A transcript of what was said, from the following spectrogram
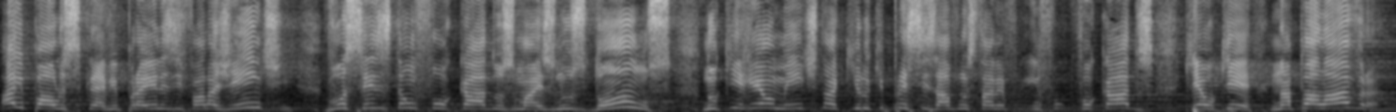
Aí Paulo escreve para eles e fala: gente, vocês estão focados mais nos dons do que realmente naquilo que precisavam estar focados, que é o que? Na palavra.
